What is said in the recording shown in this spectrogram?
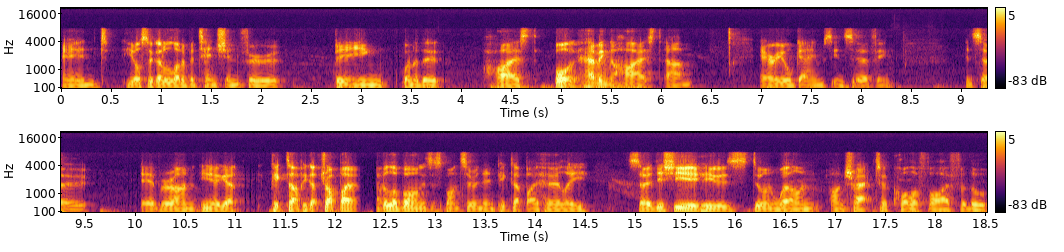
And he also got a lot of attention for being one of the highest or having the highest um, aerial games in surfing and so everyone you know got picked up. He got dropped by Billabong as a sponsor and then picked up by Hurley. So this year he was doing well and on track to qualify for the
